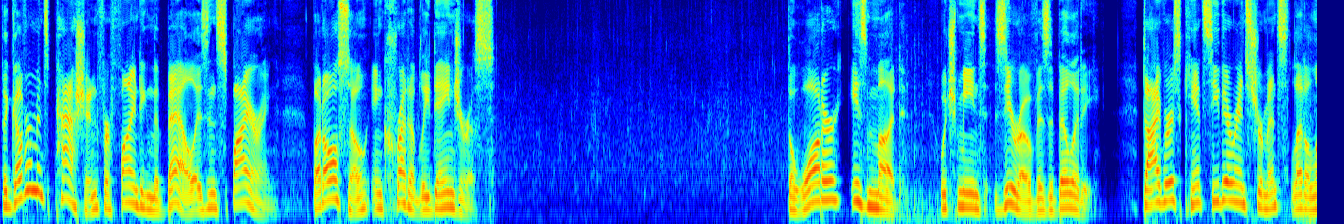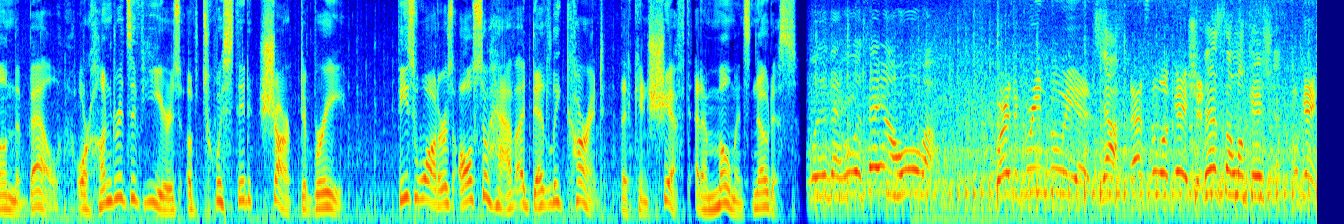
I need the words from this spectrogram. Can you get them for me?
The government's passion for finding the bell is inspiring, but also incredibly dangerous. The water is mud, which means zero visibility. Divers can't see their instruments, let alone the bell, or hundreds of years of twisted, sharp debris. These waters also have a deadly current that can shift at a moment's notice. Where the green buoy is. Yeah. That's the location. That's the location. Okay.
